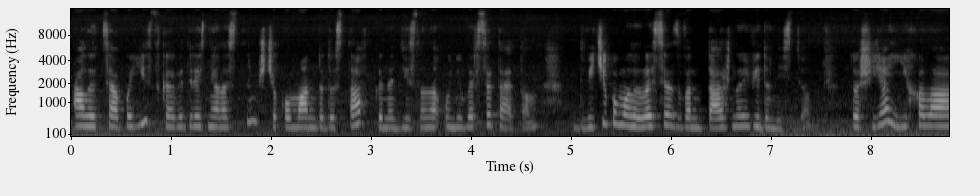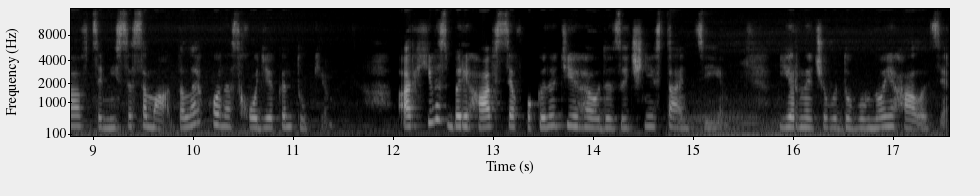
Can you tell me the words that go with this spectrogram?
але ця поїздка відрізнялась тим, що команда доставки, надіслана університетом, двічі помилилася з вантажною відомістю, тож я їхала в це місце сама, далеко на сході Кентукі. Архів зберігався в покинутій геодезичній станції гірничо-видобувної галузі,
